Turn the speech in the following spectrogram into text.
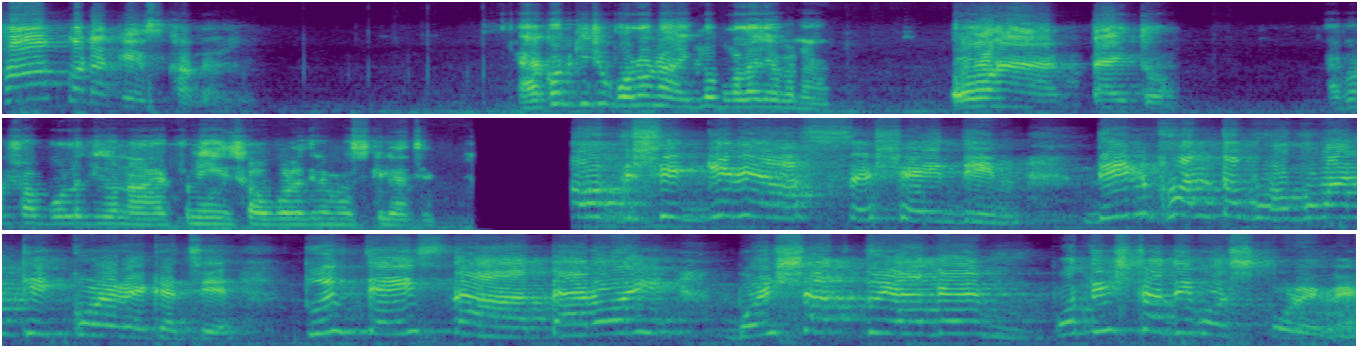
সব কটা কেস খাবে। এখন কিছু বলো না এগুলো বলা যাবে না। ও হ্যাঁ তাই তো। এখন সব বলে দিও না, এখনই সব বলে দিলে মুশকিল আছে। শিগগিরই আসছে সেই দিন। দিনক্ষণ তো ভগবান ঠিক করে রেখেছে। তুই তেইশ তেরোই বৈশাখ, তুই আগে প্রতিষ্ঠা দিবস করে নে।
